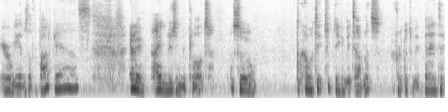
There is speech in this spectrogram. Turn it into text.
airwaves of the podcast. Anyway, I am losing the plot, so I will take, keep taking my tablets before I go to my bed,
